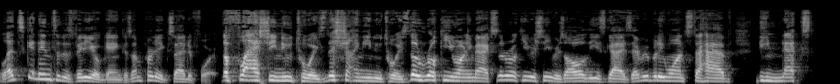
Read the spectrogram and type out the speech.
Let's get into this video gang because I'm pretty excited for it. The flashy new toys, the shiny new toys, the rookie running backs, the rookie receivers, all these guys. Everybody wants to have the next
